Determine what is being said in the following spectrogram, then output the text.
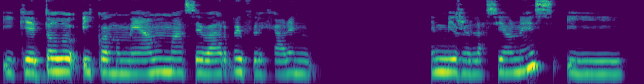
y que todo, y cuando me amo más se va a reflejar en, en mis relaciones y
